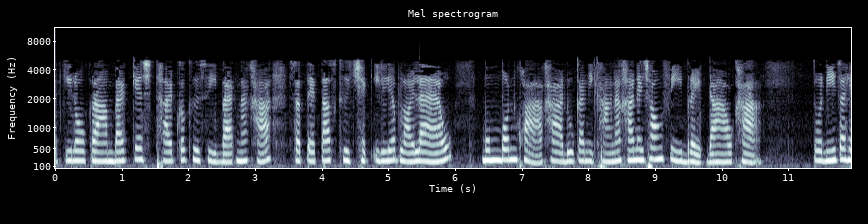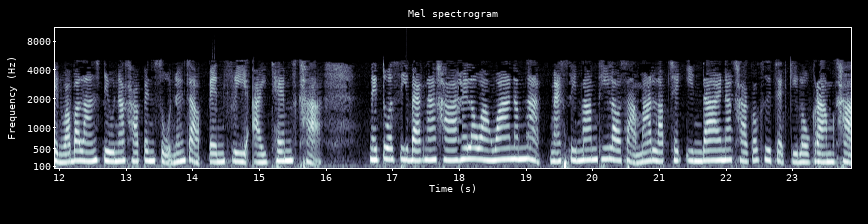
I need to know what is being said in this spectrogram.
7 กิโลกรัม Baggage Type ก็คือ C bag นะคะ Status คือเช็คอินเรียบร้อยแล้ว มุมบนขวาค่ะ ดูกันอีกครั้งนะคะ ในช่อง Free Breakdown ค่ะ ตัวนี้จะเห็นว่า Balance Deal นะคะ เป็นศูนย์เนื่องจากเป็น Free Items ค่ะ ในตัว C bag นะคะ ให้ระวังว่าน้ำหนัก maximum ที่เราสามารถรับเช็คอินได้นะคะ ก็คือ 7 กิโลกรัมค่ะ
